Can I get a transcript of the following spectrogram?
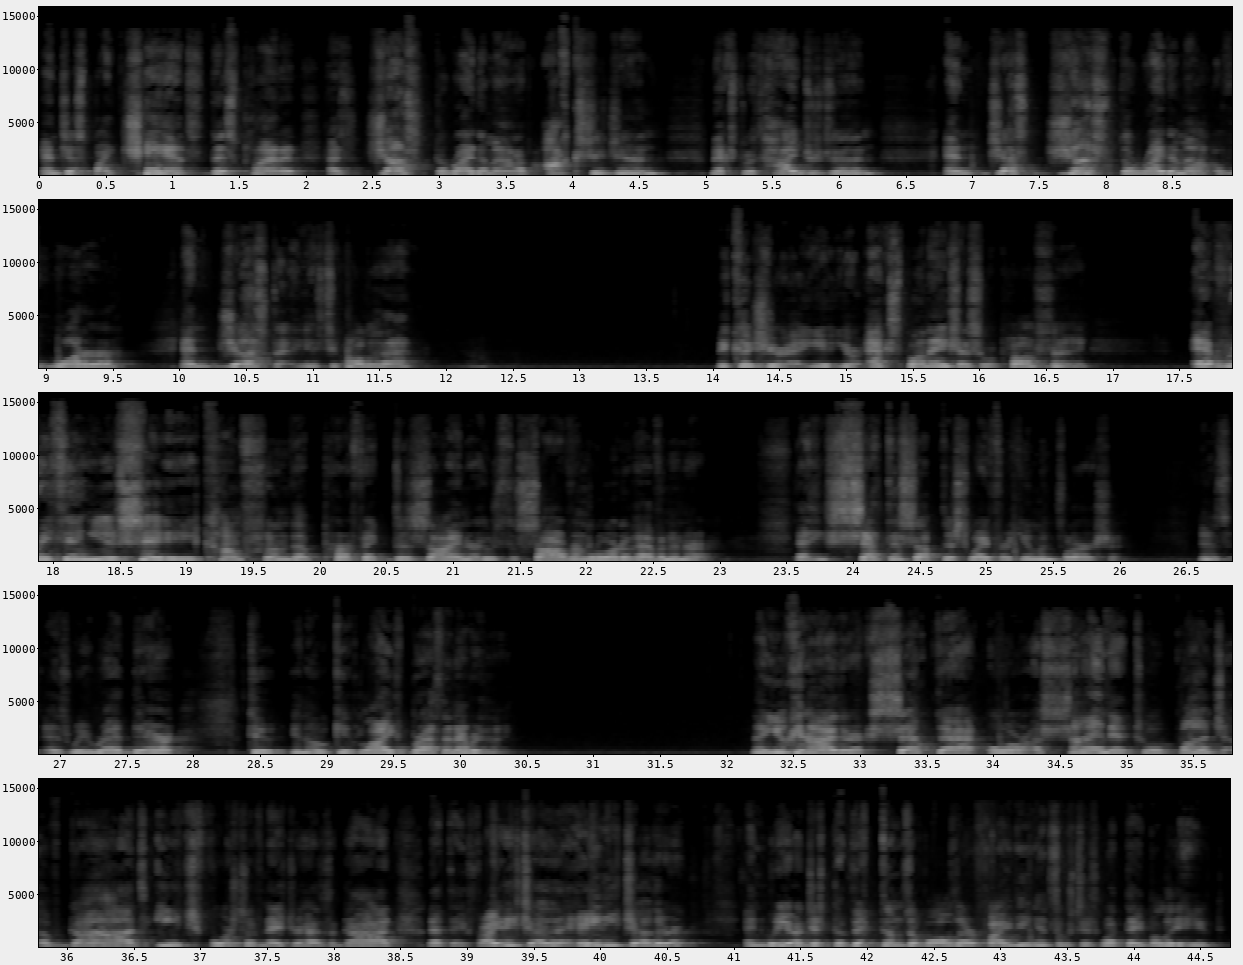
And just by chance, this planet has just the right amount of oxygen mixed with hydrogen and just just the right amount of water and just you see all of that because your your explanation that's what paul's saying everything you see comes from the perfect designer who's the sovereign lord of heaven and earth that he set this up this way for human flourishing as, as we read there to you know give life breath and everything now, you can either accept that or assign it to a bunch of gods. Each force of nature has a god that they fight each other, they hate each other, and we are just the victims of all their fighting, and so it's just what they believed.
